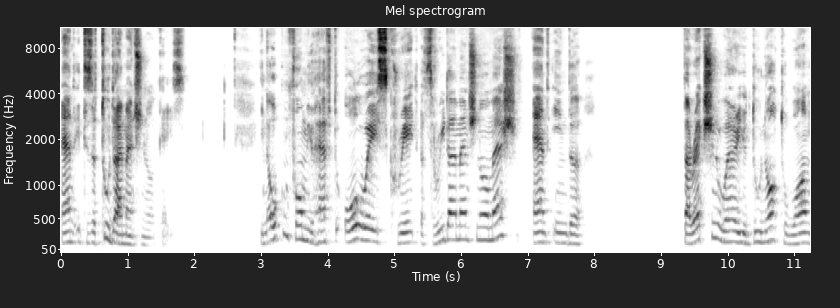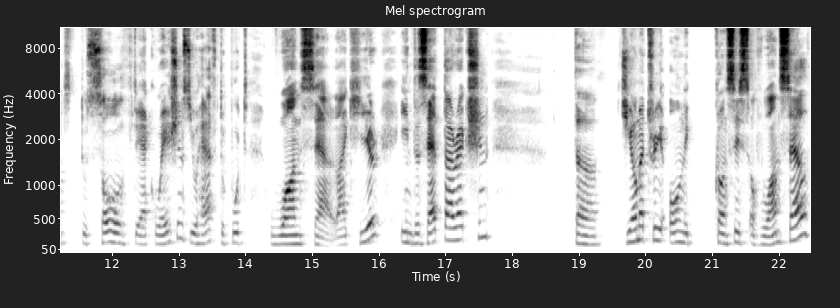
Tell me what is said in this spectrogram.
and it is a two-dimensional case. In OpenFOAM you have to always create a three-dimensional mesh and in the direction where you do not want to solve the equations you have to put one cell. Like here in the z direction, the geometry only consists of one cell.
